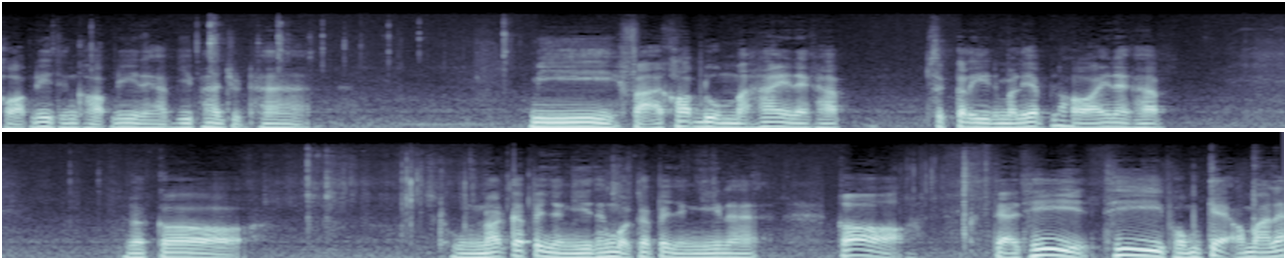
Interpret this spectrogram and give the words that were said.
ขอบนี้ถึงขอบนี้นะครับ 25.5 มีฝาครอบดุมมาให้นะครับ สกรีนมาเรียบร้อยนะครับ แล้วก็ถุงน็อตก็เป็นอย่างนี้ทั้งหมดก็เป็นอย่างนี้นะฮะก็แต่ที่ที่ผมแกะออกมาและ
